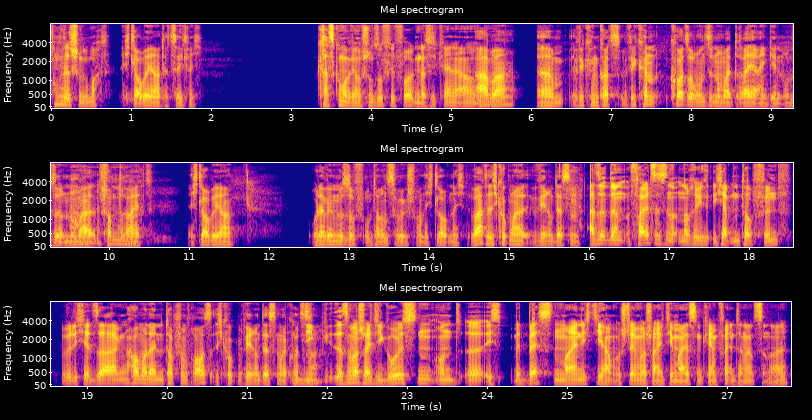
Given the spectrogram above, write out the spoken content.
haben wir das schon gemacht? Ich glaube ja, tatsächlich. Krass, guck mal, wir haben schon so viele Folgen, dass ich keine Ahnung Aber ähm, wir können kurz, wir können kurz auf unsere Nummer 3 eingehen, unsere Nummer wir schon Top 3. gemacht? Ich glaube ja. Oder wir haben nur so unter uns drüber gesprochen, ich glaube nicht. Warte, ich guck mal währenddessen. Also dann, falls es noch, noch ich habe eine Top 5, würde ich jetzt sagen. Hau mal deine Top 5 raus, ich gucke währenddessen mal kurz Die, nach. das sind wahrscheinlich die größten und äh, ich mit besten meine ich, die haben, stellen wahrscheinlich die meisten Kämpfer international.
